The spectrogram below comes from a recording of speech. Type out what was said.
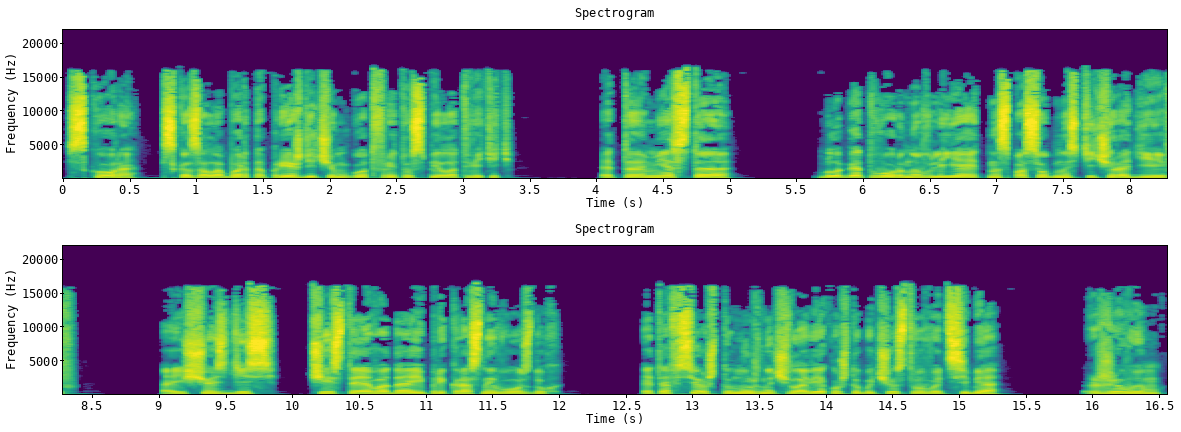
«Скоро», — сказала Берта, прежде чем Готфрид успел ответить. «Это место благотворно влияет на способности чародеев. А еще здесь чистая вода и прекрасный воздух. Это все, что нужно человеку, чтобы чувствовать себя живым.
